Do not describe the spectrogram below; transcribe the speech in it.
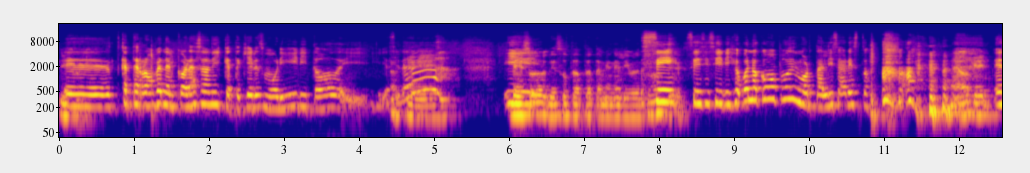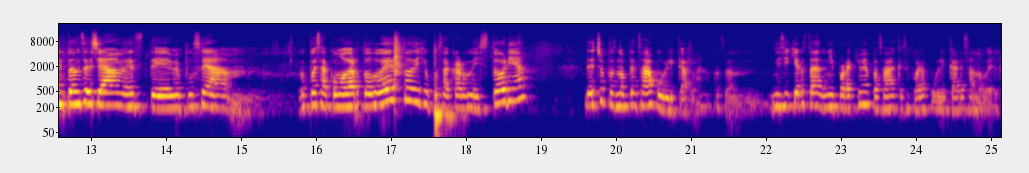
Eh, que te rompen el corazón y que te quieres morir y todo, y, y así de... "Ah". Y- De, eso, de eso trata también el libro. Sí, entonces. sí, sí, sí, dije, bueno, ¿cómo puedo inmortalizar esto? Entonces ya este, me puse a pues acomodar todo esto, dije pues sacar una historia. De hecho pues no pensaba publicarla, o sea, ni siquiera estaba, ni por aquí me pasaba que se fuera a publicar esa novela.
